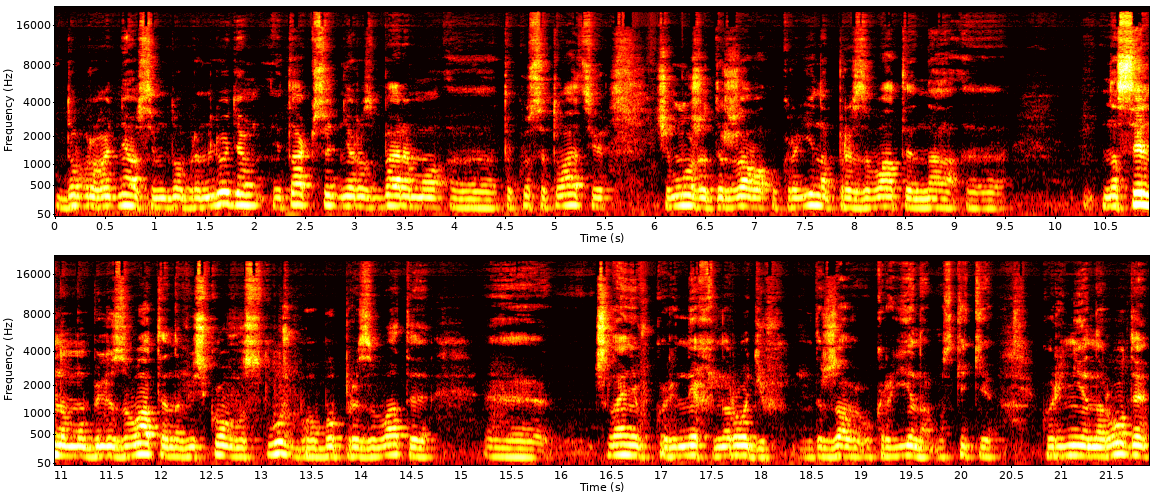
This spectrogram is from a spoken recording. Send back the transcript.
Доброго дня всім добрим людям. І так, сьогодні розберемо е, таку ситуацію, чи може держава Україна призивати на е, насильно мобілізувати на військову службу або призивати е, членів корінних народів держави Україна, оскільки корінні народи,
